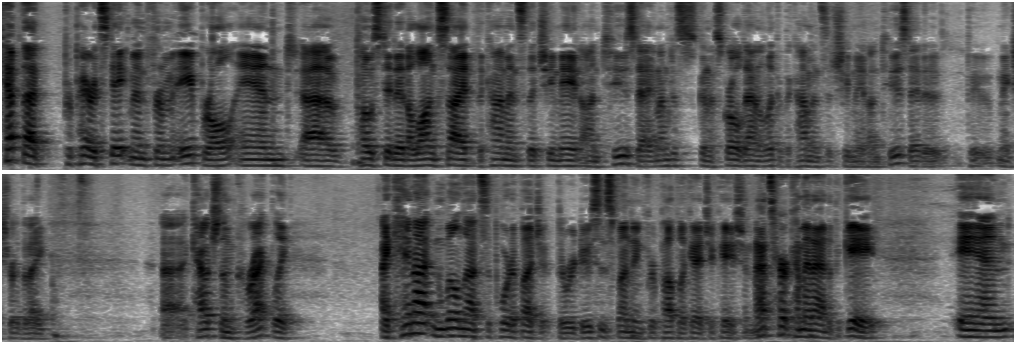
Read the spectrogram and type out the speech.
kept that prepared statement from April and uh, posted it alongside the comments that she made on Tuesday. And I'm just going to scroll down and look at the comments that she made on Tuesday to, to make sure that I uh, couch them correctly. I cannot and will not support a budget that reduces funding for public education. That's her coming out of the gate and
